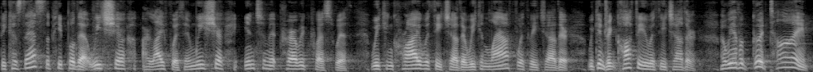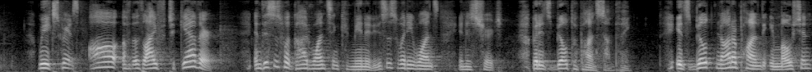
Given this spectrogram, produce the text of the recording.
Because that's the people that we share our life with and we share intimate prayer requests with. We can cry with each other. We can laugh with each other. We can drink coffee with each other. And we have a good time. We experience all of the life together. And this is what God wants in community. This is what He wants in His church. But it's built upon something. It's built not upon the emotion,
